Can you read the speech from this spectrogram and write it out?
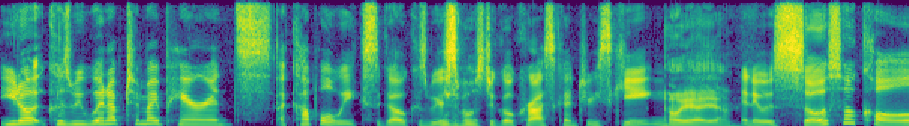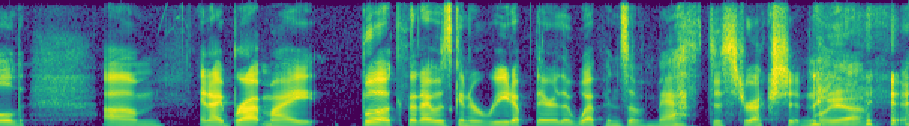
you know because we went up to my parents a couple weeks ago because we were supposed to go cross country skiing. Oh yeah yeah. And it was so so cold. Um, and i brought my book that i was going to read up there the weapons of math destruction. Oh yeah.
